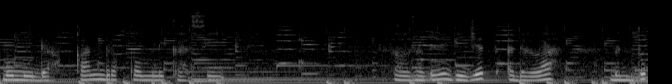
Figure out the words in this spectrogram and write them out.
memudahkan berkomunikasi. Salah satunya gadget adalah bentuk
